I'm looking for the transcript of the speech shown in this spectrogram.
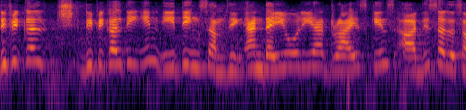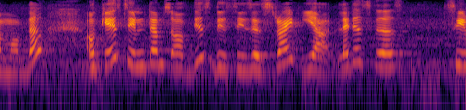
difficult difficulty in eating something. And diarrhea, dry skins are these are the some of the okay symptoms of these diseases right? Yeah let us uh, see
